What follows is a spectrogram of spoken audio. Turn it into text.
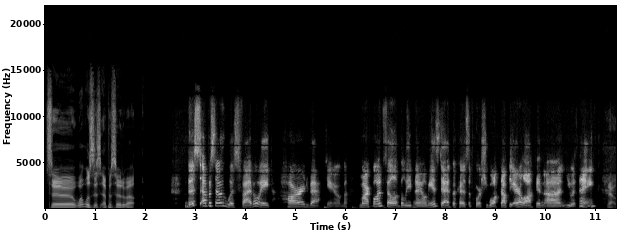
So what was this episode about? This episode was 508 Hard Vacuum. Marco and Philip believe Naomi is dead because, of course, she walked out the airlock, and uh, you would think. Now,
